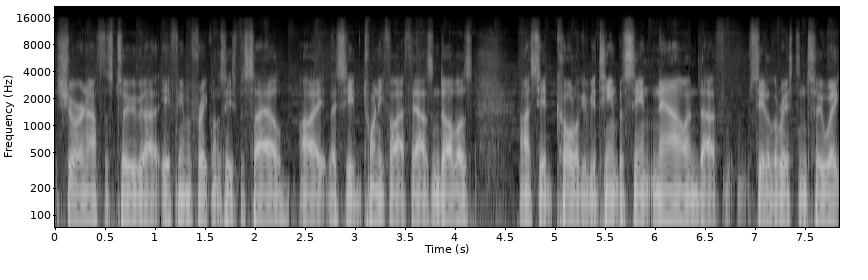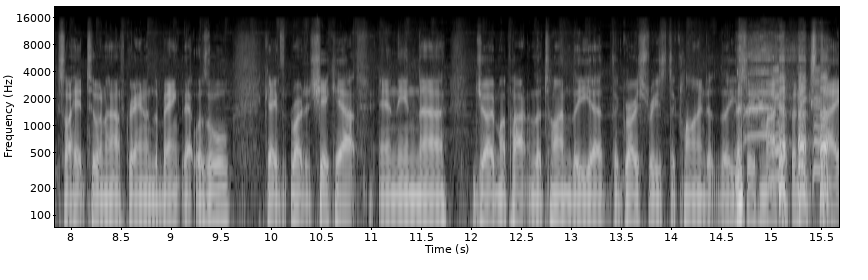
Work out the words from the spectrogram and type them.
Sure enough, there's two uh, FM frequencies for sale. I they said twenty five thousand dollars. I said, cool, I'll give you 10% now and uh, settle the rest in two weeks. I had two and a half grand in the bank, that was all. Gave Wrote a check out. And then uh, Joe, my partner at the time, the uh, the groceries declined at the supermarket the next day.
